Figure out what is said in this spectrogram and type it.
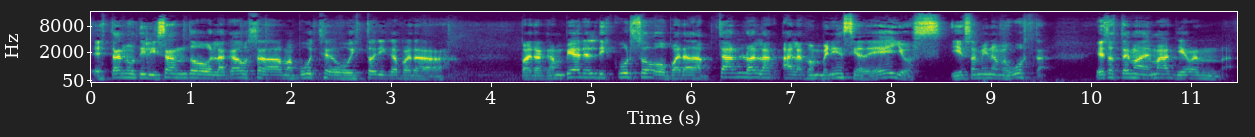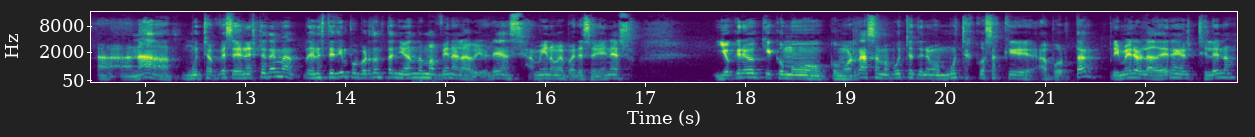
están utilizando la causa mapuche o histórica para, para cambiar el discurso o para adaptarlo a la, conveniencia de ellos. Y eso a mí no me gusta. Esos temas además llevan a, a, nada. Muchas veces en este tema, en este tiempo, perdón, están llevando más bien a la violencia. A mí no me parece bien eso. Yo creo que como, como raza mapuche tenemos muchas cosas que aportar. Primero el ADN del chileno,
